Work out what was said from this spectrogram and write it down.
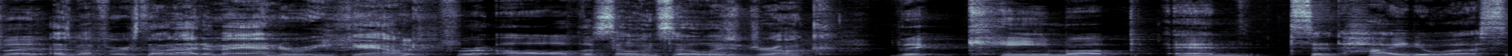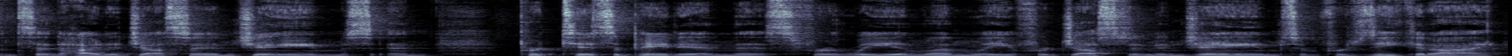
But- that's my first thought. I demand a recount. For all the So and so was drunk. that came up and said hi to us and said hi to Justin and James and participated in this for Lee and Lindley, for Justin and James, and for Zeke and I.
